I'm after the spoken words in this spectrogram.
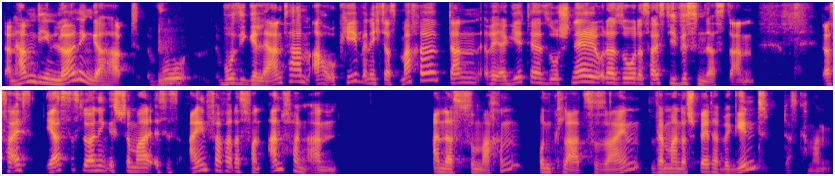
dann haben die ein Learning gehabt, wo, mhm. wo sie gelernt haben, ach okay, wenn ich das mache, dann reagiert er so schnell oder so, das heißt, die wissen das dann Das heißt, erstes Learning ist schon mal, es ist einfacher, das von Anfang an anders zu machen und klar zu sein. Wenn man das später beginnt, das kann man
